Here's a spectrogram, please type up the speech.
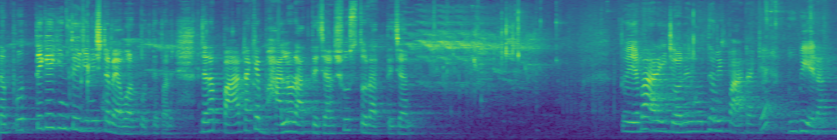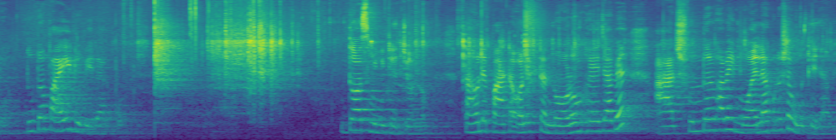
না, প্রত্যেকেই কিন্তু এই জিনিসটা ব্যবহার করতে পারে। যারা পাটাকে ভালো রাখতে চান, সুস্থ রাখতে চান। তো এবার এই জলের মধ্যে আমি পাটাকে ডুবিয়ে রাখব। দুটো পায়েই ডুবিয়ে রাখব। দশ মিনিটের জন্য। তাহলে পাটা অনেকটা নরম হয়ে যাবে আর সুন্দরভাবেই ময়লাগুলো সব উঠে যাবে।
